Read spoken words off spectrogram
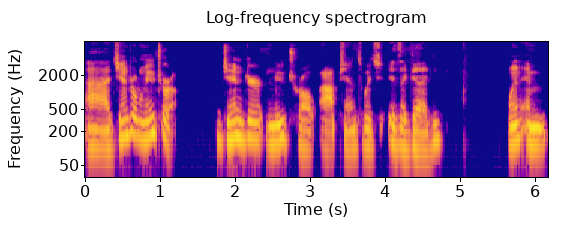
Uh, gender neutral, gender neutral options, which is a good one. And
